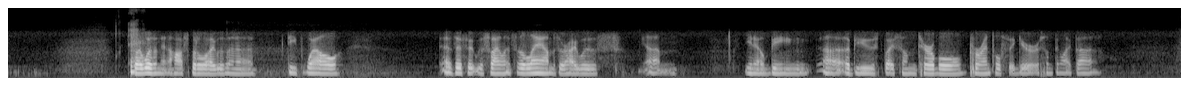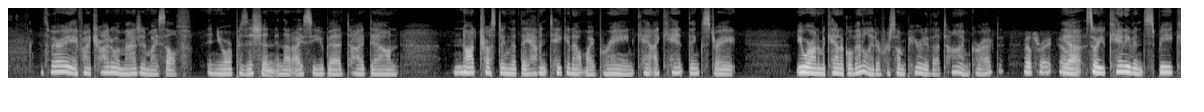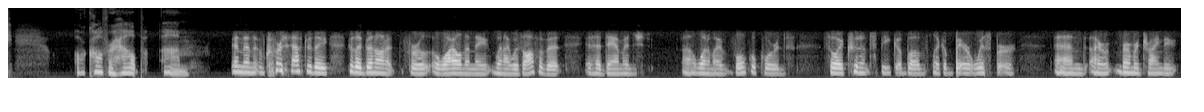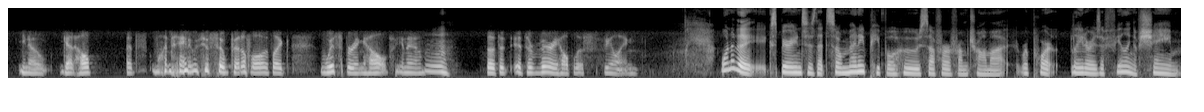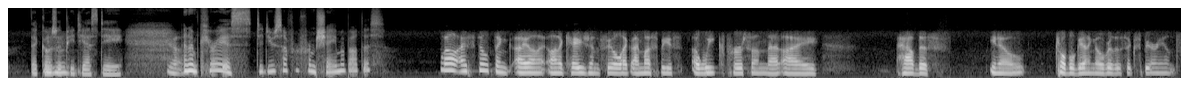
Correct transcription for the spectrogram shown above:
So I wasn't in a hospital. I was in a deep well, as if it was Silence of the Lambs, or I was, um, you know, being uh, abused by some terrible parental figure or something like that. It's very. If I try to imagine myself in your position in that ICU bed, tied down not trusting that they haven't taken out my brain. Can't I can't think straight. You were on a mechanical ventilator for some period of that time, correct? That's right. Yeah. yeah so you can't even speak or call for help. Um, and then, of course, after they, because I'd been on it for a while, and then they, when I was off of it, it had damaged uh, one of my vocal cords, so I couldn't speak above like a bare whisper. And I remember trying to, you know, get help it's one day and it was just so pitiful. It was like whispering help, you know. Mm. So it's a, it's a very helpless feeling. One of the experiences that so many people who suffer from trauma report later is a feeling of shame that goes mm-hmm. with PTSD. Yeah. And I'm curious, did you suffer from shame about this? Well, I still think I on, on occasion feel like I must be a weak person that I have this you know, trouble getting over this experience.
